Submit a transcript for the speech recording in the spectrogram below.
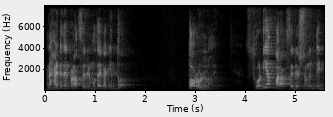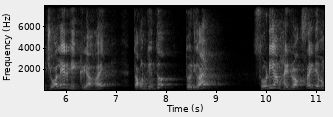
মানে হাইড্রোজেন পারঅক্সাইডের মতো এটা কিন্তু তরল নয়। সোডিয়াম পারঅক্সাইডের সঙ্গে যদি জলের বিক্রিয়া হয়, তখন কিন্তু তৈরি হয় সোডিয়াম হাইড্রোক্সাইড এবং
